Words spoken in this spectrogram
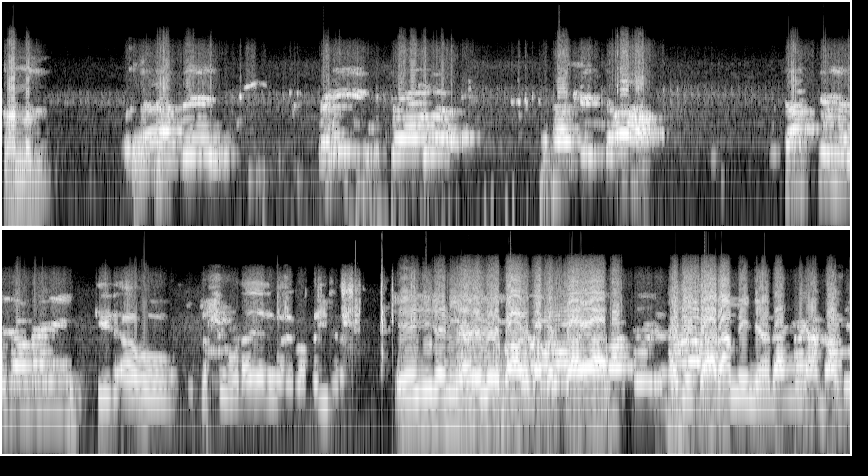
ਕੰਨ ਕਿਹੜਾ ਉਹ, ਦੱਸੋ ਥੋੜਾ ਜਿਹਾ ਇਹਦੇ ਬਾਰੇ ਬਾਬਾ ਜੀ ਫਿਰ। ਇਹ ਜੀ ਰਣੀ ਵਾਲੇ ਮੇਰੇ ਬਾਗ ਦਾ ਬੱਚਾ ਆ। ਅਜੇ 4 ਮਹੀਨਿਆਂ ਦਾ ਹੀ ਆਂਦਾ ਸੀ।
